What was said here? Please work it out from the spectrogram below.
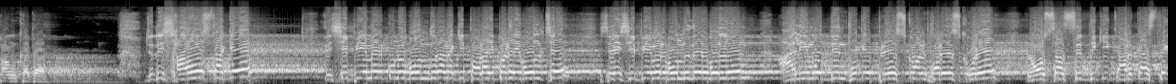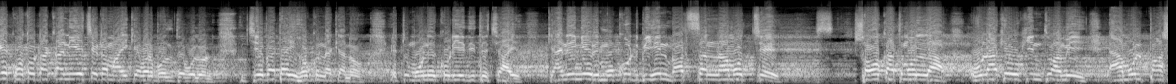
সংখ্যাটা? যদি সাহস থাকে এই সিপিএম এর কোনো বন্ধুরা নাকি পাড়ায় পাড়ায় বলছে? সেই সিপিএম এর বন্ধুদের বলুন, আলিমুদ্দিন থেকে প্রেস কনফারেন্স করে নওসাদ সিদ্দিকি কার কাছ থেকে কত টাকা নিয়েছে এটা মাইকে আবার বলতে বলুন। যে বেটাই হোক না কেন, একটু মনে করিয়ে দিতে চাই। ক্যানিং এর মুকুটবিহীন বাদশার নাম হচ্ছে শওকাত মোল্লা। ওনাকেও কিন্তু আমি এমন পাঁচ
